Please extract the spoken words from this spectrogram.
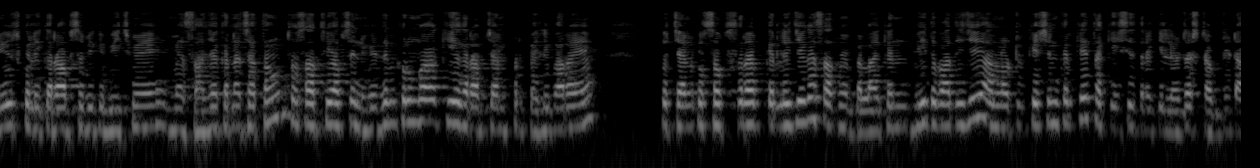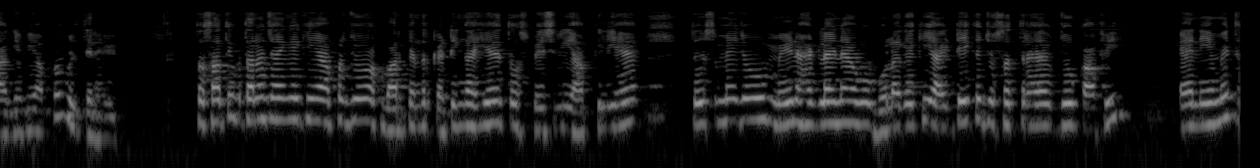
न्यूज़ को लेकर आप सभी के बीच में मैं साझा करना चाहता हूँ। तो साथ ही आपसे निवेदन करूँगा की अगर आप चैनल पर पहली बार आए हैं तो चैनल को सब्सक्राइब कर लीजिएगा, साथ में बेल आइकन भी दबा दीजिए ऑल नोटिफिकेशन करके, ताकि इसी तरह की लेटेस्ट अपडेट आगे भी आपको मिलते रहे। तो साथ ही बताना चाहेंगे कि यहाँ पर जो अखबार के अंदर कटिंग आई है तो स्पेशली आपके लिए है। तो इसमें जो मेन हेडलाइन है, वो बोला गया कि आई का जो सत्र है, जो काफ़ी अनियमित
